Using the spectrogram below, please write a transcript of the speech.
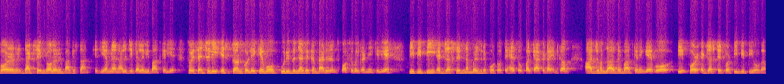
for that same dollar in Pakistan. इसी हमने एनालॉजी पहले भी बात करी है सो इसेंशियली इस टर्म को लेके वो पूरी दुनिया के कंपैरिजन पॉसिबल करने के लिए पीपीपी एडजस्टेड नंबर्स रिपोर्ट होते हैं सो पर कैपिटा इनकम आज जो हम ज्यादातर बात करेंगे वो फॉर एडजस्टेड फॉर पीपीपी होगा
